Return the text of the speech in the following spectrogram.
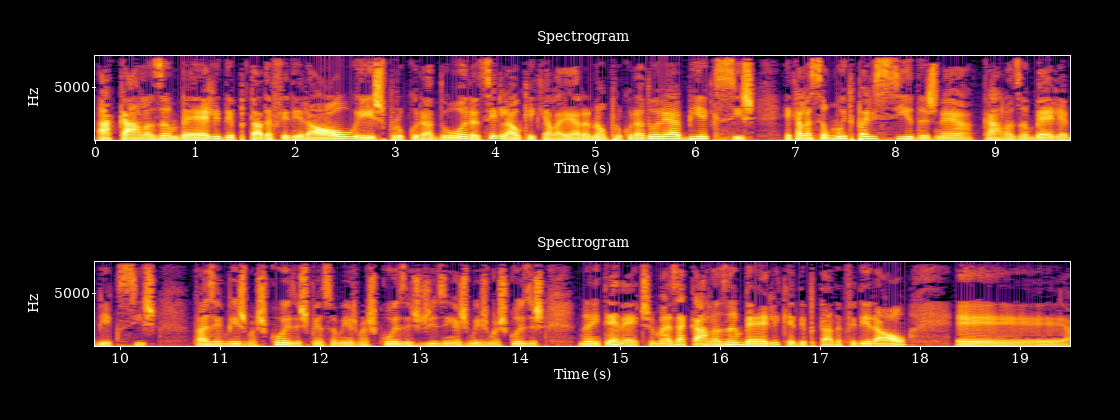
a Carla Zambelli, deputada federal, ex-procuradora, sei lá o que que ela era. Não, procuradora é a Bia Xis. É que elas são muito parecidas, né? A Carla Zambelli e a Bia Xis fazem as mesmas coisas, pensam as mesmas coisas, dizem as mesmas coisas na internet. Mas a Carla Zambelli, que é deputada federal, é,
